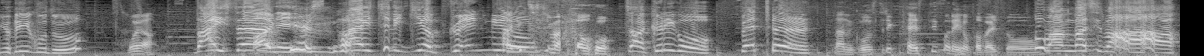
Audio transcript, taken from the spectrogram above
유리구두 뭐야? 나이스 아니 이럴 수가. 라이트닝 꽹룡 아니 치지 말라고. 자 그리고 배틀 난 고스트릭 페스티벌의 효과 발동. 도망가지 마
